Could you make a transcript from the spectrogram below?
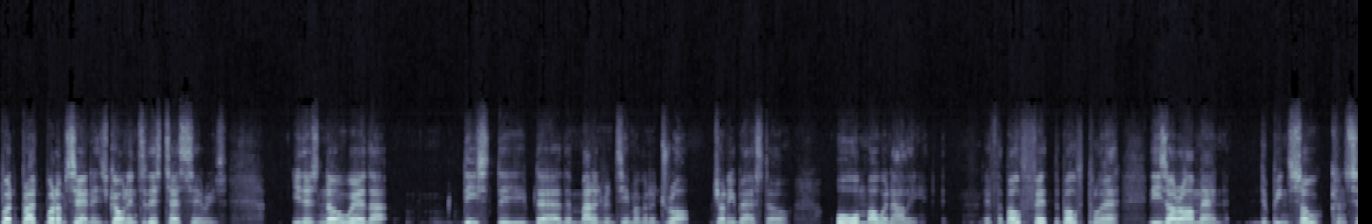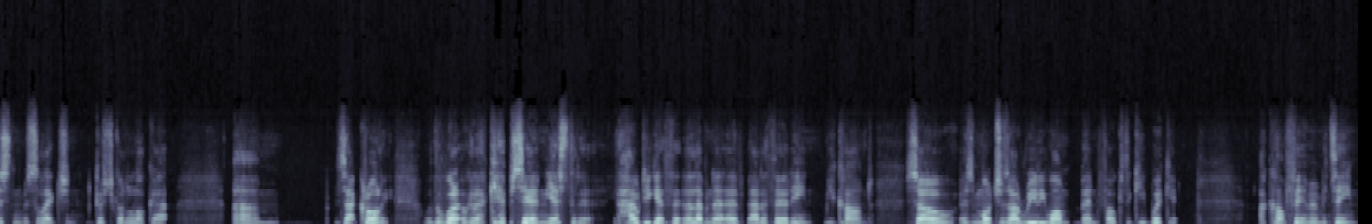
but but what I'm saying is going into this Test series, there's nowhere that these the the, the management team are going to drop Jonny Bairstow or Moeen Ali. If they're both fit, they both play. These are our men. They've been so consistent with selection. Just got to look at um, Zak Crawley. The, what I kept saying yesterday, how do you get th- 11 out of, out of 13? You can't. So as much as I really want Ben Foakes to keep wicket, I can't fit him in my team.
